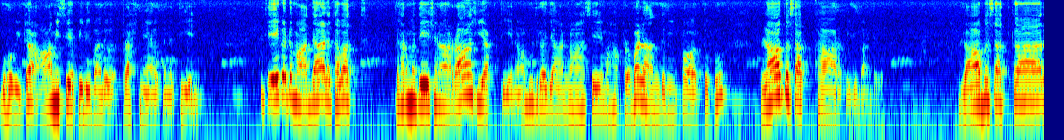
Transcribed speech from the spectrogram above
බොහෝ විට ආමිෂය පිළිබඳව ප්‍රශ්නයක් උතන තියෙන්නේ. ඉතින් ඒකටම අදාළ තවත් ධර්මදේශනා රාශියක් තියෙනවා බුදුරජාණන් වහන්සේ මහා ප්‍රබල අන්දමින් පවත්වපු ලාභ සත්කාර පිළිබඳව. ලාභ සත්කාර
